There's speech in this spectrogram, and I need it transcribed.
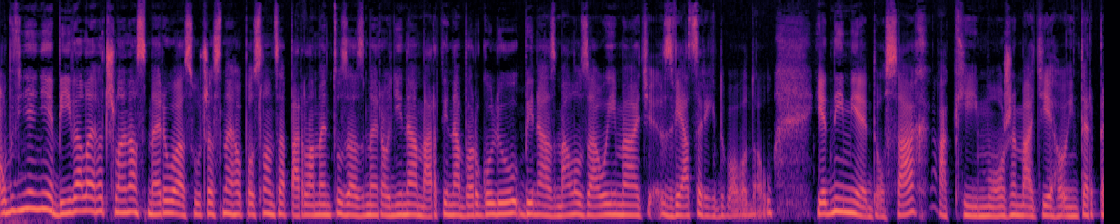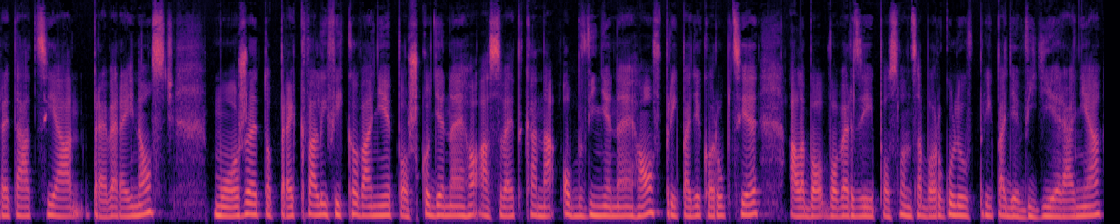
Obvinenie bývalého člena Smeru a súčasného poslanca parlamentu za Sme rodina Martina Borguľu by nás malo zaujímať z viacerých dôvodov. Jedným je dosah, aký môže mať jeho interpretácia pre verejnosť. Môže to prekvalifikovanie poškodeného a svetka na obvineného v prípade korupcie alebo vo verzii poslanca Borguľu v prípade vydierania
